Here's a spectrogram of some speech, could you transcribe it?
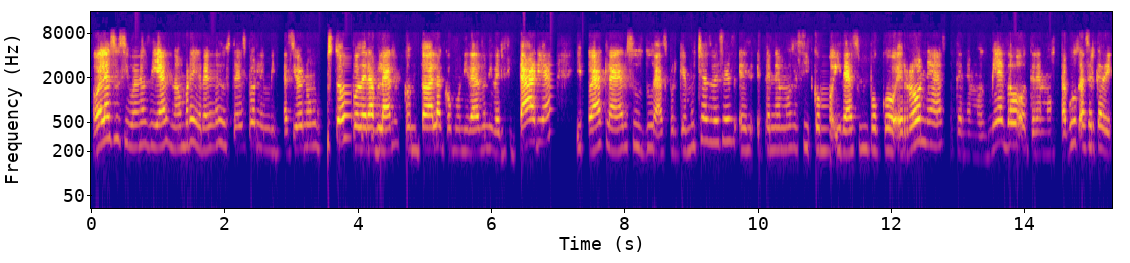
Hola Susi, buenos días. No, hombre, gracias a ustedes por la invitación. Un gusto poder hablar con toda la comunidad universitaria y poder aclarar sus dudas, porque muchas veces eh, tenemos así como ideas un poco erróneas, tenemos miedo o tenemos tabús acerca de,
